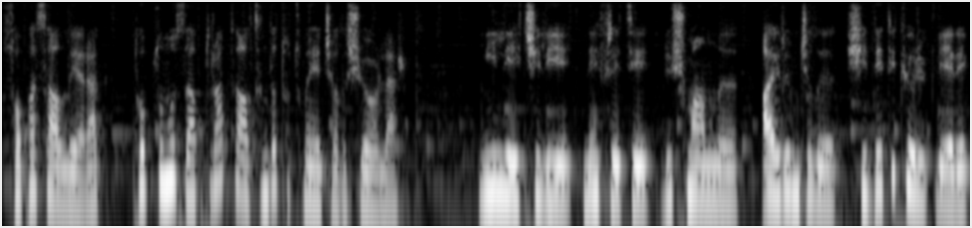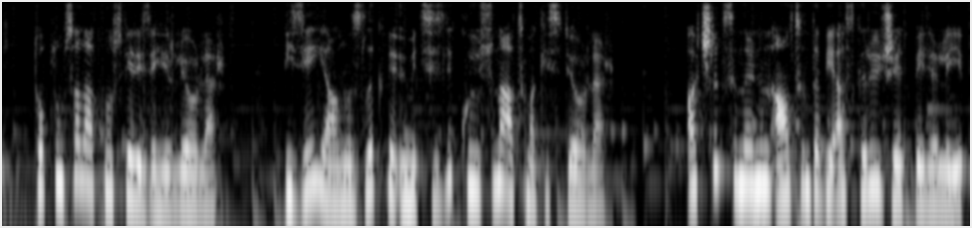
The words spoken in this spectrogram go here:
sopa sallayarak toplumu zapturapt altında tutmaya çalışıyorlar.'' Milliyetçiliği, nefreti, düşmanlığı, ayrımcılığı, şiddeti körükleyerek toplumsal atmosferi zehirliyorlar. Bizi yalnızlık ve ümitsizlik kuyusuna atmak istiyorlar. Açlık sınırının altında bir asgari ücret belirleyip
